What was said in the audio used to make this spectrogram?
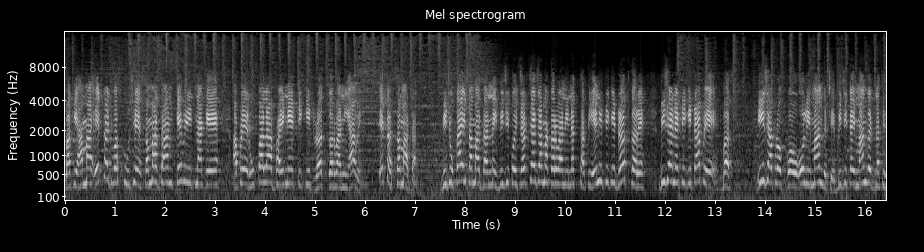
બાકી આમાં એક જ વસ્તુ છે, સમાધાન કેવી રીતના કે આપણે રૂપાલાભાઈને ટિકિટ રદ કરવાની આવે. એક જ સમાધાન. બીજું કાંઈ સમાધાન નહીં. બીજી કોઈ ચર્ચા જ આમાં કરવાની નથી થતી. એની ટિકિટ રદ કરે, બીજાને ટિકિટ આપે, બસ. એ જ આપણો ઓલી માંગ છે. બીજી કાંઈ માંગ જ નથી.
